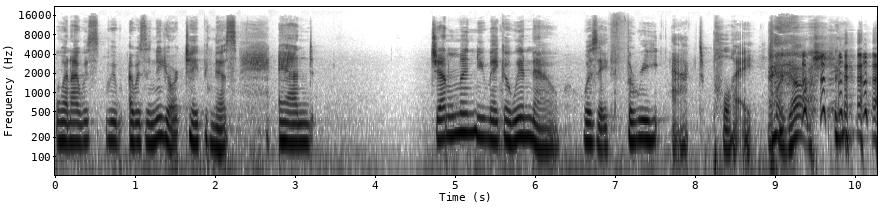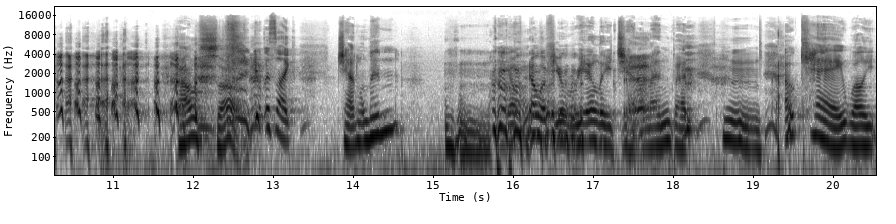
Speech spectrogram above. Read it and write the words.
when I was, we, I was in New York taping this, and "Gentlemen, you may go in now" was a three-act play. Oh my gosh. How so? It was like, "Gentlemen." mhm, I don't know if you're really gentlemen, but hmm, okay. Well, You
